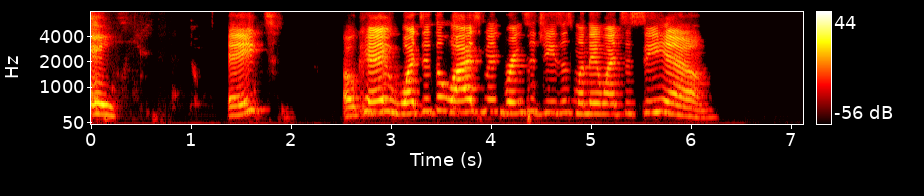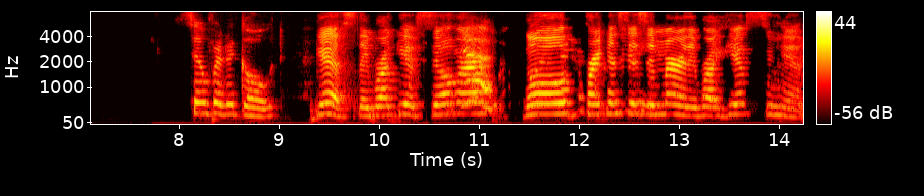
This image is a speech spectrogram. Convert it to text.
Eight. Eight. Okay, what did the wise men bring to Jesus when they went to see him? Silver to gold. Gifts. They brought gifts. Silver, gold, frankincense, and myrrh. They brought gifts to him.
